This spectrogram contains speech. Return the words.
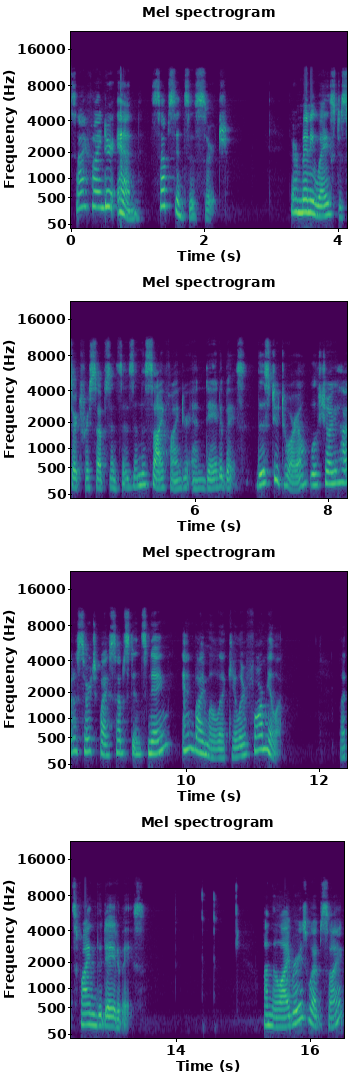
SciFinder N Substances Search. There are many ways to search for substances in the SciFinder N database. This tutorial will show you how to search by substance name and by molecular formula. Let's find the database. On the library's website,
